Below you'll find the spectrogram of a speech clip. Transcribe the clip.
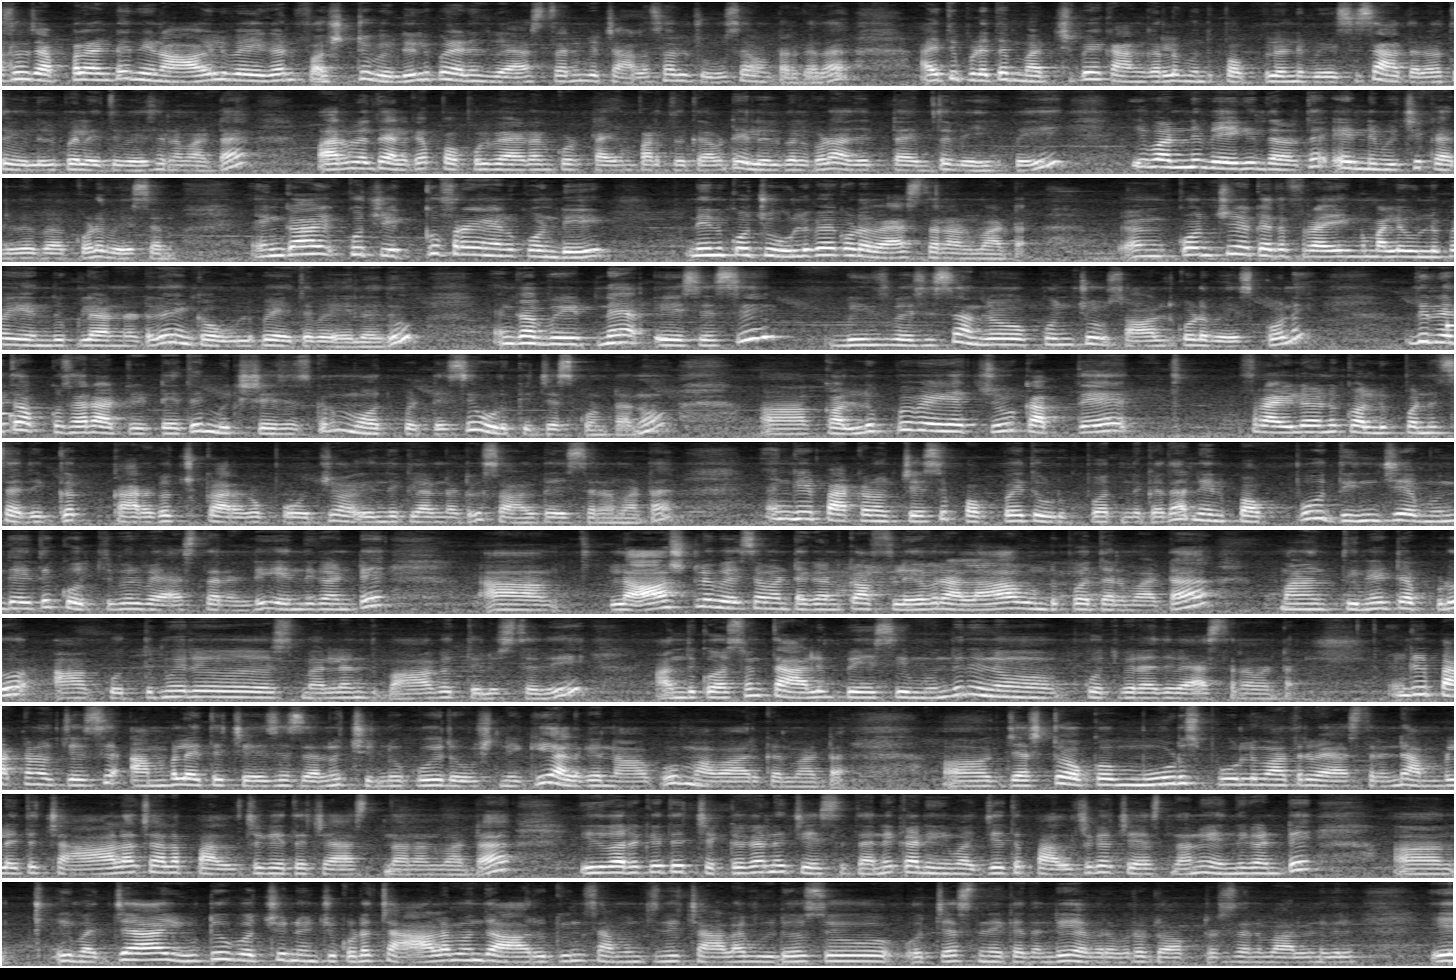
అసలు చెప్పాలంటే నేను ఆయిల్ వేయగానే ఫస్ట్ వెల్లుల్లిపాయ అనేది వేస్తాను. మీరు చాలాసార్లు చూసే ఉంటారు కదా. అయితే ఇప్పుడైతే మర్చిపోయి కంగారులో ముందు పప్పులన్నీ వేసేసి ఆ తర్వాత వెల్లుల్లిపాయలు అయితే వేసానమాట పర్వాలేదు అలాగే పప్పులు వేయడానికి కూడా టైం పడుతుంది కాబట్టి వెల్లుల్లిపాయలు కూడా అదే టైంతో వేగిపోయి ఇవన్నీ వేగిన తర్వాత ఎండుమిర్చి కరివేపాకు కూడా వేసాను ఇంకా కొంచెం ఎక్కువ ఫ్రై అనుకోండి నేను కొంచెం ఉల్లిపాయ కూడా వేస్తాను అనమాట కొంచెం కదా ఫ్రై ఇంకా మళ్ళీ ఉల్లిపాయ ఎందుకులే అన్నట్టుగా ఇంకా ఉల్లిపాయ అయితే వేయలేదు. ఇంకా వీటినే వేసేసి బీన్స్ వేసేసి అందులో కొంచెం సాల్ట్ కూడా వేసుకొని దీని అయితే ఒక్కసారి అటు ఇటు అయితే మిక్స్ చేసేసుకొని మూత పెట్టేసి ఉడికిచ్చేసుకుంటాను కల్లుప్పు వేయచ్చు కాకపోతే ఫ్రైలోని కల్లుప్పు సరిగ్గా కరగచ్చు కరగపోవచ్చు. ఎందుకు అన్నట్టుగా సాల్ట్ వేస్తారనమాట. ఇంక ఈ పక్కన వచ్చేసి పప్పు అయితే ఉడికిపోతుంది కదా. నేను పప్పు దించే ముందు అయితే కొత్తిమీర వేస్తానండి. ఎందుకంటే లాస్ట్లో వేసామంటే కనుక ఆ ఫ్లేవర్ అలా ఉండిపోద్ది అనమాట మనం తినేటప్పుడు ఆ కొత్తిమీర స్మెల్ అనేది బాగా తెలుస్తుంది. అందుకోసం తాలింపు వేసే ముందు నేను కొత్తిమీర అది వేస్తాను అనమాట ఇంకా పక్కన వచ్చేసి అంబలు అయితే చేసేసాను చిన్నుకు రోషినికి అలాగే నాకు మా వారికి అనమాట జస్ట్ ఒక మూడు స్పూన్లు మాత్రం వేస్తానండి. అంబలు అయితే చాలా చాలా పలచగా అయితే చేస్తున్నాను అనమాట ఇదివరకు అయితే చిక్కగానే చేసేదాన్ని కానీ ఈ మధ్య అయితే పలచగా చేస్తున్నాను. ఎందుకంటే ఈ మధ్య యూట్యూబ్ వచ్చి నుంచి కూడా చాలామంది ఆరోగ్యంకి సంబంధించిన చాలా వీడియోస్ వచ్చేస్తున్నాయి కదండి. ఎవరెవరో డాక్టర్స్ అని వాళ్ళని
